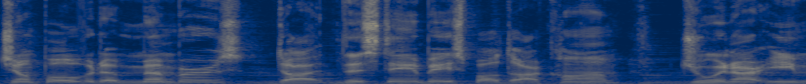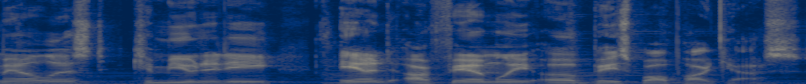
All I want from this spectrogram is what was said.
jump over to members.thisdayinbaseball.com, join our email list, community, and our family of baseball podcasts.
